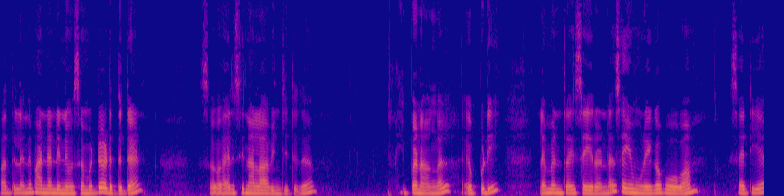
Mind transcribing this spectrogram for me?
பத்துலேருந்து பன்னெண்டு நிமிஷம் விட்டு எடுத்துட்டேன். ஸோ அரிசி நல்லா அவிஞ்சிட்டுது. இப்போ நாங்கள் எப்படி லெமன் ரைஸ் செய்கிறோன்ற செய்முறைக்கு போவோம். சட்டியை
